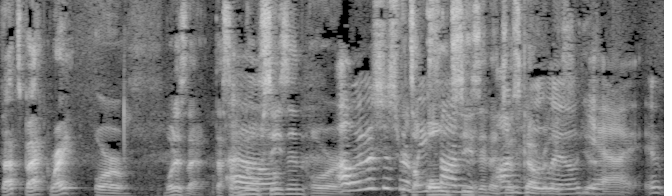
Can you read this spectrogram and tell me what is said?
that's back, right? Or what is that? That's a Oh. new season, or Oh, it was just It's an released old on, season that on just got Hulu. released, yeah. Yeah, it,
